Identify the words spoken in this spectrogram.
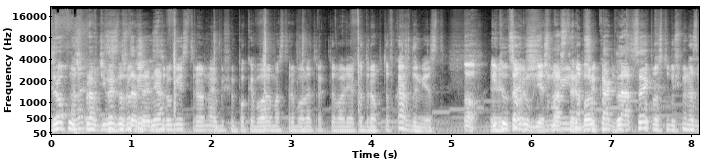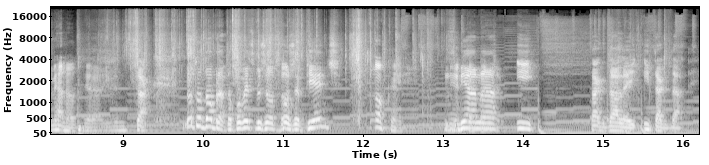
dropów Ale z prawdziwego z drugiej, zdarzenia. Z drugiej strony, jakbyśmy Pokebole, Masterbole traktowali jako drop, to w każdym jest. O, i e, tutaj coś. również No przykład, Po Glacek. prostu byśmy na zmianę otwierali, więc. Tak. No to dobra, to powiedzmy, że otworzę 5. Okej. Zmiana tak będzie. i tak dalej, i tak dalej.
